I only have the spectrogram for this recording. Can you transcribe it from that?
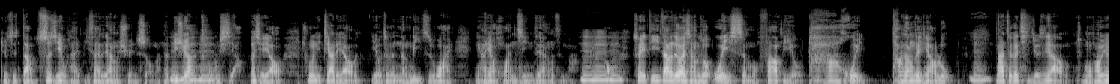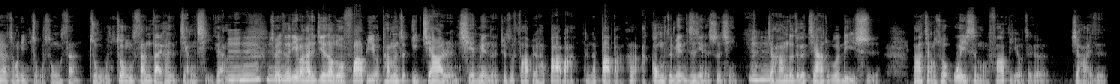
就是到世界舞台比赛这样的选手嘛，那必须要从小，而且要除了你家里要有有这个能力之外，你还要环境这样子嘛。嗯哼哼、哦，所以第一章就在想说，为什么 Fabio 他会踏上这条路？嗯，那这个其实就是要某方面要从你祖宗三祖宗三代开始讲起，这样子。嗯嗯、所以这个地方开始介绍说，Fabio 他们这一家人前面的就是 Fabio 他爸爸跟他爸爸、他的阿公这边之前的事情，讲、他们的这个家族的历史，然后讲说为什么 Fabio 这个小孩子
